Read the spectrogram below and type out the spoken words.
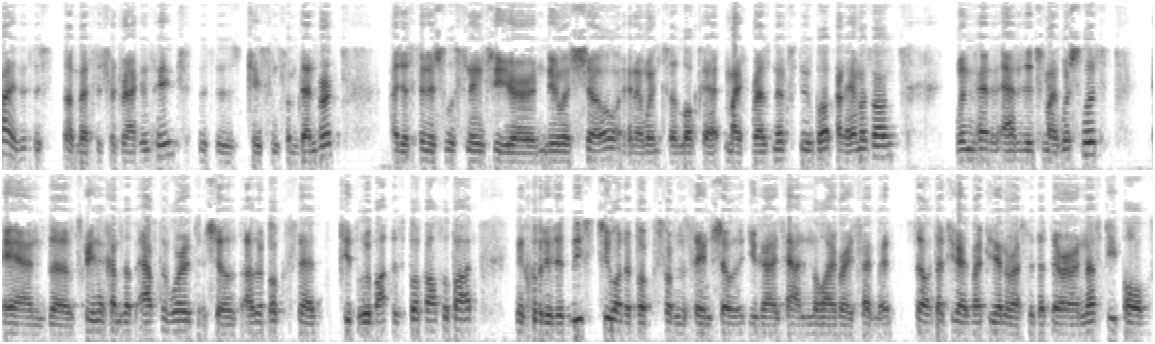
Hi, this is a message for Dragon Page. This is Jason from Denver. I just finished listening to your newest show, and I went to look at Mike Resnick's new book on Amazon. Went ahead and added it to my wish list, and the screen that comes up afterwards shows other books that people who bought this book also bought, included at least two other books from the same show that you guys had in the library segment. So I thought you guys might be interested that there are enough people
